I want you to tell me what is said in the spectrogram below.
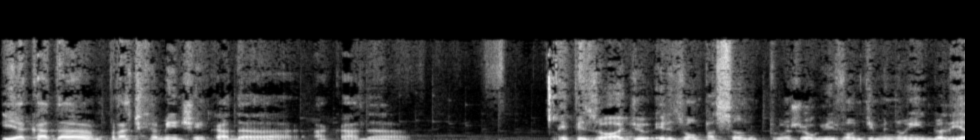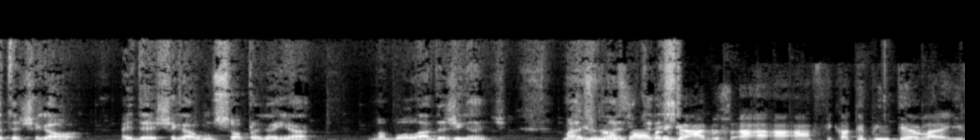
E a cada. praticamente em cada. a cada episódio, eles vão passando por um jogo e vão diminuindo ali até chegar. A ideia é chegar a um só para ganhar uma bolada gigante. Mas eles não são obrigados a, a, a, ficar o tempo inteiro lá. E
